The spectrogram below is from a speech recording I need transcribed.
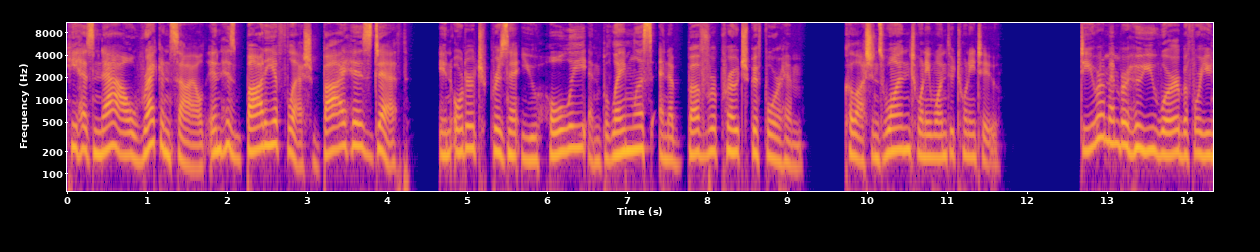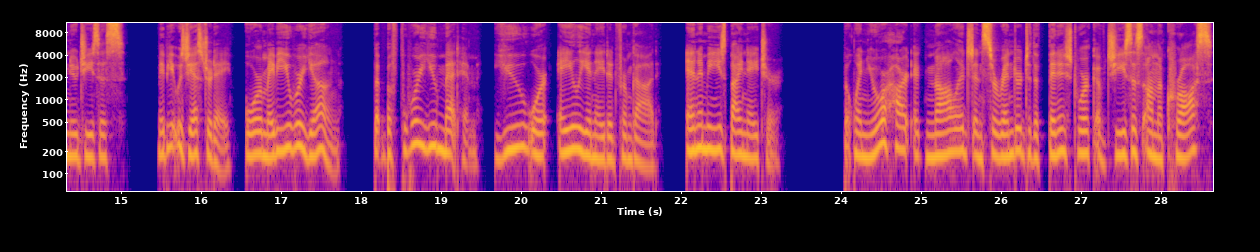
he has now reconciled in his body of flesh by his death in order to present you holy and blameless and above reproach before him. Colossians 1 21 through 22. Do you remember who you were before you knew Jesus? Maybe it was yesterday, or maybe you were young. But before you met him, you were alienated from God, enemies by nature. But when your heart acknowledged and surrendered to the finished work of Jesus on the cross,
